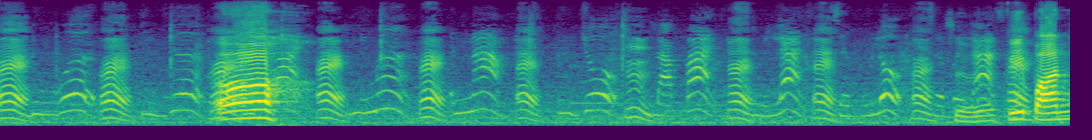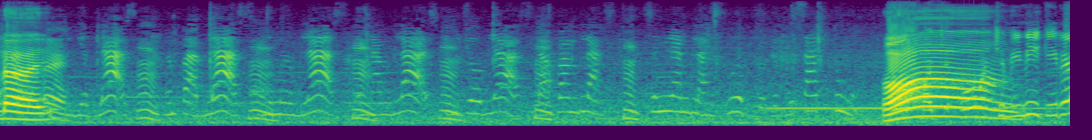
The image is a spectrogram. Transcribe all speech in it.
eh. Dua, eh. tiga, eh. oh. Eh. lima eh. enam eh. tujuh hmm. delapan eh, sembilan eh, sepuluh eh. sepuluh pandai. Eh. Oh, Oh, macam ini kira.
